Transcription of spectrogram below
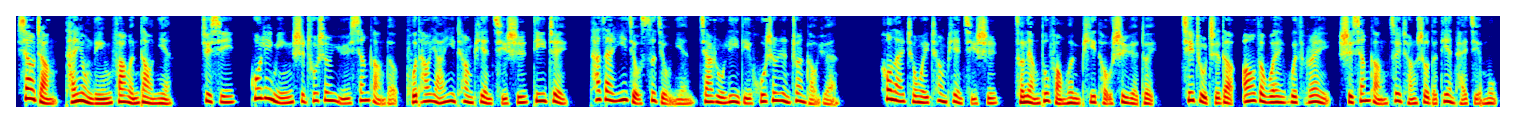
校长谭咏麟发文悼念。据悉，郭立明是出生于香港的葡萄牙裔唱片骑师 DJ，他在一九四九年加入立地呼声任撰稿员，后来成为唱片骑师，曾两度访问披头士乐队。其主持的《All the Way with Ray》是香港最长寿的电台节目。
